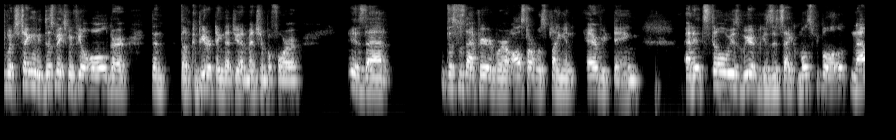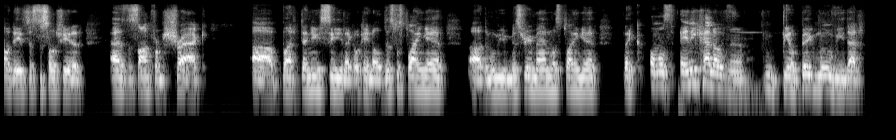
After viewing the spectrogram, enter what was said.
which technically just makes me feel older than the computer thing that you had mentioned before is that this was that period where All Star was playing in everything. And it's still always weird because it's like most people nowadays just associate it as the song from Shrek. Uh, but then you see, like, okay, no, this was playing it. Uh, the movie Mystery Men was playing it. Like, almost any kind of yeah you know big movie that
